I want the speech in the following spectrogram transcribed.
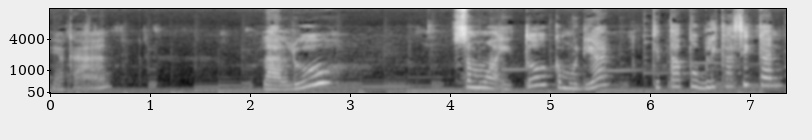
Ya kan? Lalu semua itu kemudian kita publikasikan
